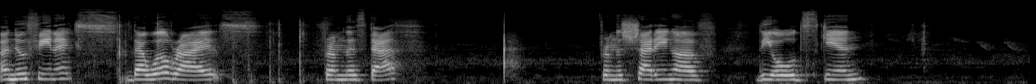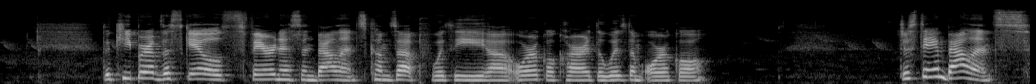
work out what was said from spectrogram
a new phoenix that will rise from this death, from the shedding of the old skin. The keeper of the scales, fairness and balance, comes up with the uh, oracle card, the wisdom oracle. Just stay in balance.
